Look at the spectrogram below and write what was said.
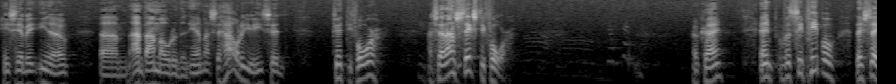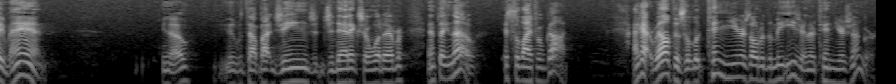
He said, but you know, um, I'm, I'm older than him. I said, how old are you? He said, 54. I said, I'm 64. Okay? And but see, people they say, man, you know, you talk about genes, genetics, or whatever, and think, no, it's the life of God. I got relatives that look 10 years older than me easier, and they're 10 years younger.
